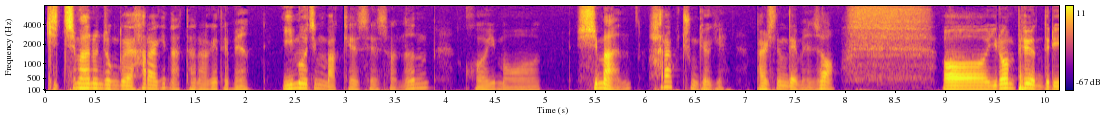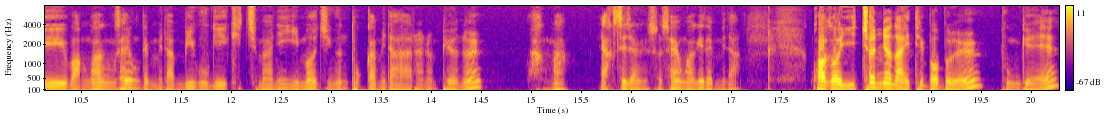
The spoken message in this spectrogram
기침하는 정도의 하락이 나타나게 되면 이머징 마켓에서는 거의 뭐 심한 하락 충격이 발생되면서 어, 이런 표현들이 왕왕 사용됩니다. 미국이 기침하니 이머징은 독감이다 라는 표현을 왕왕 약세장에서 사용하게 됩니다. 과거 2000년 IT 버블 붕괴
